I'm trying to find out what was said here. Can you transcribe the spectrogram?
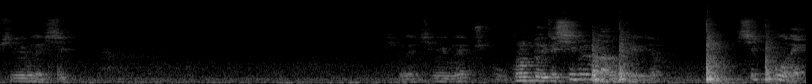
11분의 10. 10분의 11분의 99. 그럼 또 이제 11로 나누면 되죠? 10분의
